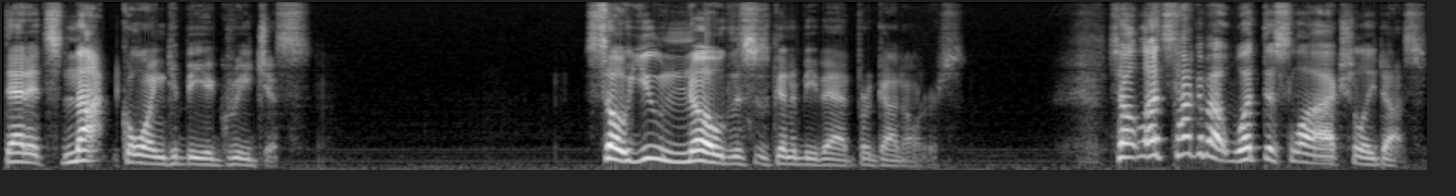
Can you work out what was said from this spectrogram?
that it's not going to be egregious. So you know this is going to be bad for gun owners. So let's talk about what this law actually does.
